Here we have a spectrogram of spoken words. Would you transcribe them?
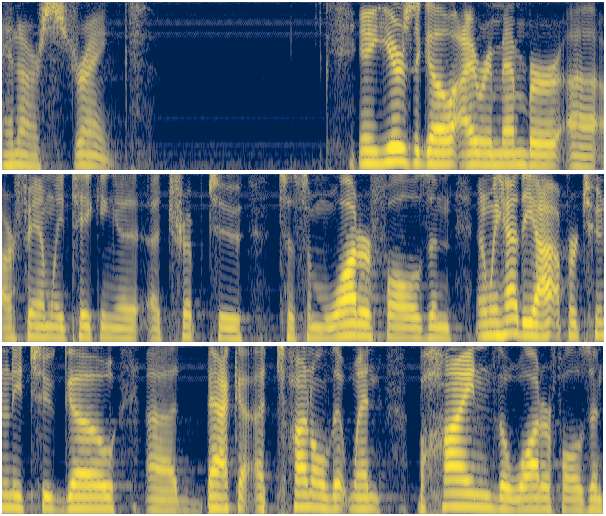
and our strength. You know, years ago, I remember uh, our family taking a, a, trip to, to some waterfalls, and, and we had the opportunity to go uh, back a, a, tunnel that went behind the waterfalls. And,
